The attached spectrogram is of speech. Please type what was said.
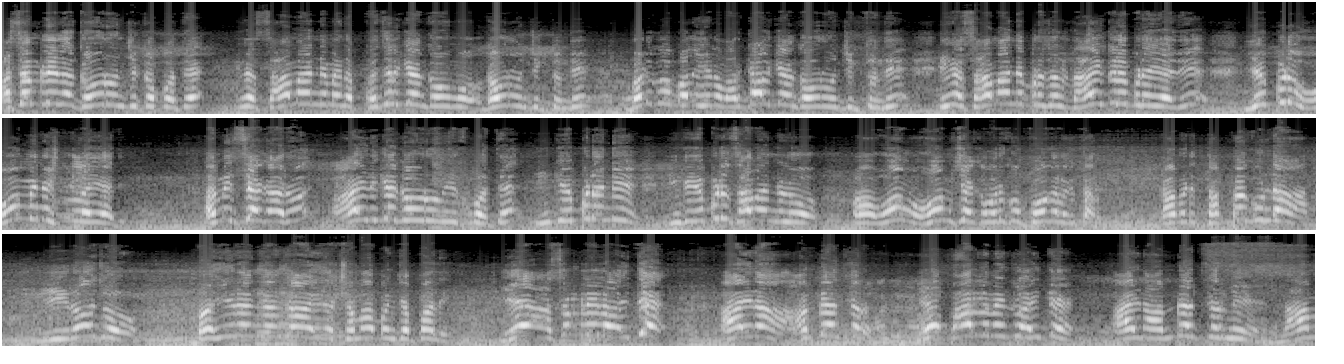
అసెంబ్లీలో గౌరవం చిక్కపోతే ఇంకా సామాన్యమైన ప్రజలకేం గౌరవం గౌరవం చిక్కుతుంది. బడుగు బలహీన వర్గాలకేం గౌరవం చిక్కుతుంది. ఇంకా సామాన్య ప్రజల నాయకులు ఎప్పుడు అయ్యేది? ఎప్పుడు హోమ్ మినిస్టర్లు అయ్యేది? అమిత్ షా గారు ఆయనకే గౌరవం ఇవ్వకపోతే ఇంకెప్పుడండి ఇంక ఎప్పుడు సామాన్యులు ఆ, హోం హోంశాఖ వరకు పోగలుగుతారు? కాబట్టి తప్పకుండా ఈరోజు బహిరంగంగా ఆయన క్షమాపణ చెప్పాలి. ఏ అసెంబ్లీలో అయితే ఆయన అంబేద్కర్ ఏ పార్లమెంట్లో అయితే అంబేద్కర్ని నామ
